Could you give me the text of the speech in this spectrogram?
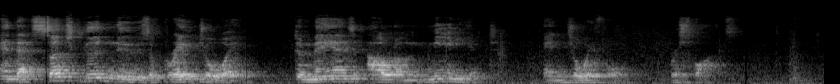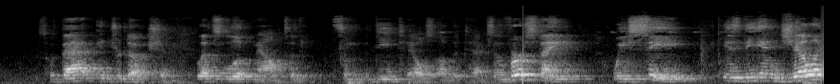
And that such good news of great joy demands our immediate and joyful response. So, with that introduction, let's look now to some details of the text. And the first thing we see is the angelic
